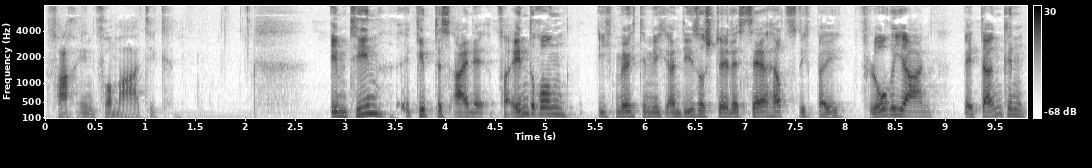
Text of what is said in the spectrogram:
Fachinformatik. Im Team gibt es eine Veränderung. Ich möchte mich an dieser Stelle sehr herzlich bei Florian bedanken,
